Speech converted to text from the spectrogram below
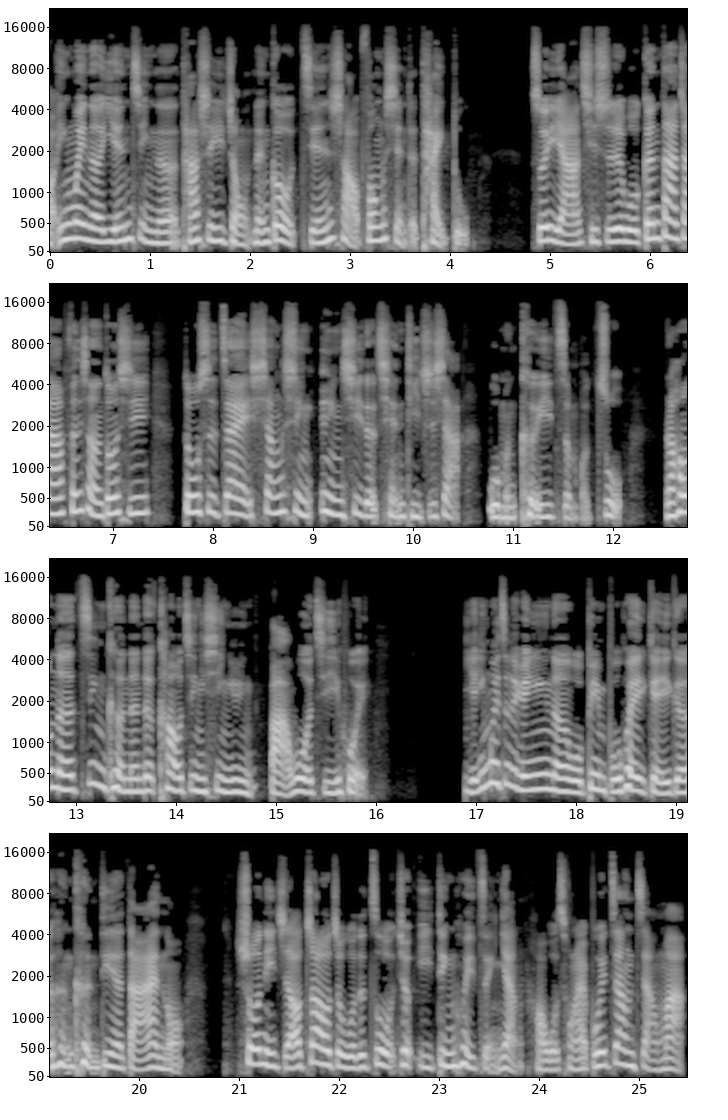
好，因为呢，严谨呢，它是一种能够减少风险的态度。所以啊，其实我跟大家分享的东西，都是在相信运气的前提之下，我们可以怎么做，然后呢，尽可能的靠近幸运，把握机会。也因为这个原因呢，我并不会给一个很肯定的答案哦。说你只要照着我的做，就一定会怎样？好，我从来不会这样讲嘛。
